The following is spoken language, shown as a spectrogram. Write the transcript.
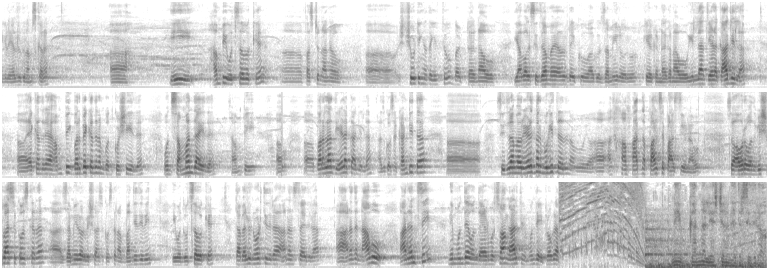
ಅಭಿಮಾನಿಗಳು ಎಲ್ರಿಗೂ ನಮಸ್ಕಾರ. ಈ ಹಂಪಿ ಉತ್ಸವಕ್ಕೆ ಫಸ್ಟ್ ನಾನು ಶೂಟಿಂಗ್ ಅಂತ ಇತ್ತು ಬಟ್ ನಾವು ಯಾವಾಗ ಸಿದ್ದರಾಮಯ್ಯ ಅವರು ಬೇಕು, ಹಾಗೂ ಜಮೀರ್ ಅವರು ಕೇಳ್ಕೊಂಡಾಗ ನಾವು ಇಲ್ಲ ಅಂತ ಹೇಳೋಕ್ಕಾಗಲಿಲ್ಲ ಯಾಕಂದರೆ ಹಂಪಿಗೆ ಬರಬೇಕಂದ್ರೆ ನಮ್ಗೊಂದು ಖುಷಿ ಇದೆ, ಒಂದು ಸಂಬಂಧ ಇದೆ. ಹಂಪಿ ಬರಲ್ಲ ಅಂತ ಹೇಳೋಕ್ಕಾಗಿಲ್ಲ ಅದಕ್ಕೋಸ್ಕರ ಖಂಡಿತ ಸಿದ್ದರಾಮಯ್ಯ ಅವರು ಹೇಳಿದ್ಮೇಲೆ ಮುಗೀತದೆ ನಾವು, ಆ ಮಾತನ್ನ ಪಾಲಿಸೇ, ಪಾಲಿಸ್ತೀವಿ ನಾವು. ಸೊ ಅವರ ಒಂದು ವಿಶ್ವಾಸಕ್ಕೋಸ್ಕರ ಜಮೀರ್ ಅವ್ರ ವಿಶ್ವಾಸಕ್ಕೋಸ್ಕರ ನಾವು ಬಂದಿದ್ದೀವಿ ಈ ಒಂದು ಉತ್ಸವಕ್ಕೆ. ತಾವೆಲ್ಲರೂ ನೋಡ್ತಿದ್ದೀರಾ, ಆನಂದಿಸ್ತಾ ಇದ್ದೀರಾ? ಆ ಆನಂದ ನಾವು ಆನಂದಿಸಿ ನಿಮ್ಮ ಮುಂದೆ ಒಂದು ಎರಡು ಮೂರು ಸಾಂಗ್ ಆಡ್ತೀನಿ ಮುಂದೆ ಈ ಪ್ರೋಗ್ರಾಮ್. ನೀವು ಗನ್ನಲ್ಲಿ ಎಷ್ಟು ಜನ ಹೆದರ್ಸಿದಿರೋ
